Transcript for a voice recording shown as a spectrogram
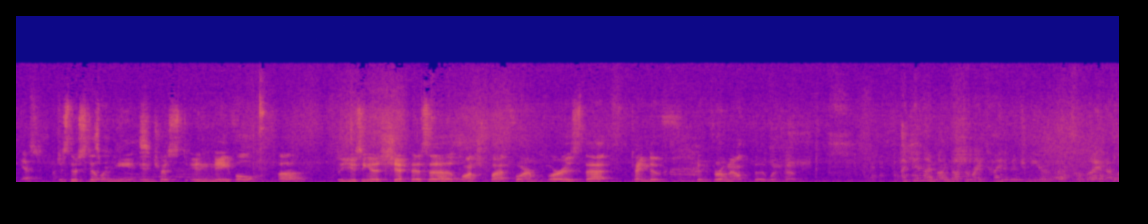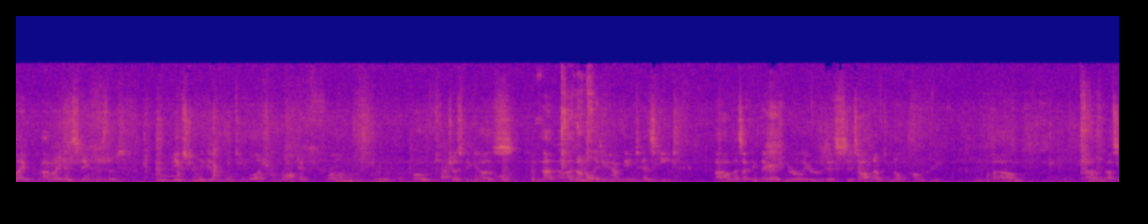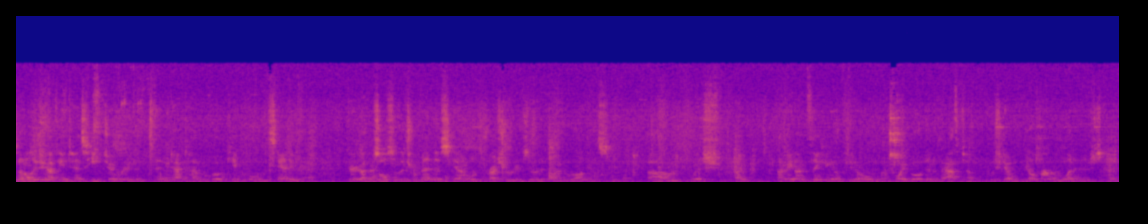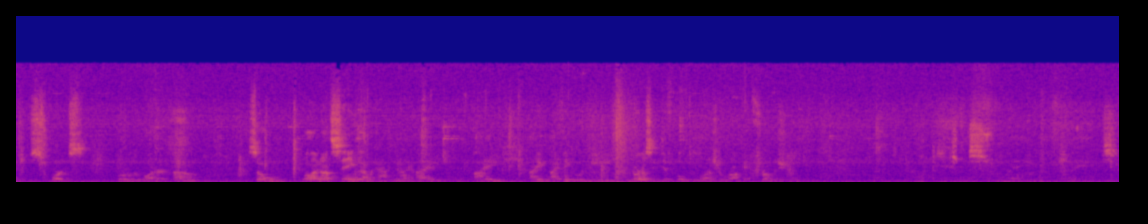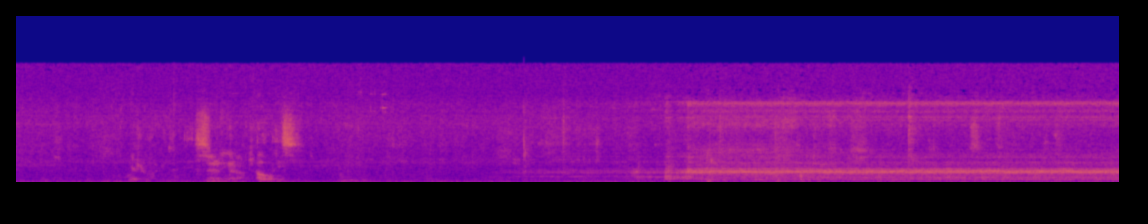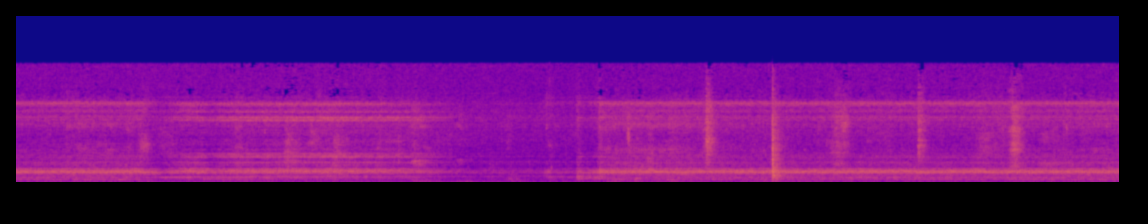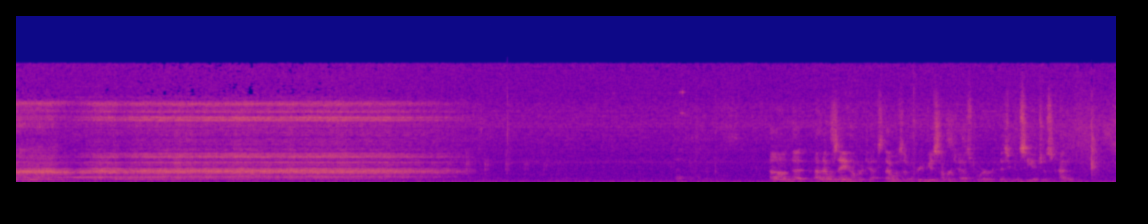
Yes? Is there still any interest in naval, uh, using a ship as a launch platform, or is that kind of been thrown out the window? Again, I'm, I'm not the right kind of engineer, but my, my, my instinct is that it would be extremely difficult to launch a rocket from a boat, just because, uh, uh, not only do you have the intense heat, um, as I think they mentioned earlier, it's, it's hot enough to melt concrete. Um, um, as not only do you have the intense heat generated, and you'd have to have a boat capable of withstanding that, there, uh, there's also the tremendous downward pressure exerted by the rockets, um, which I, I mean, I'm thinking of, you know, a toy boat in a bathtub, push down real hard on one end, it just kind of squirts over the water. Um, so while I'm not saying that would happen, I, I, I, I, I think it would be enormously difficult to launch a rocket from the ship. No, no, you got it. Oh, okay. Um, that, uh, that was a hover test. That was a previous hover test where, as you can see, it just kind of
